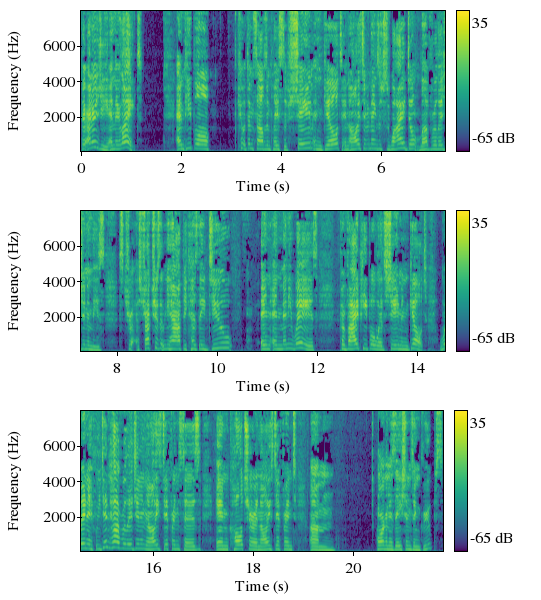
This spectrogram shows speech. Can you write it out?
their energy and their light. And people put themselves in places of shame and guilt and all these different things, which is why I don't love religion and these stru- structures that we have because they do, in, in many ways, provide people with shame and guilt. When if we didn't have religion and all these differences in culture and all these different um, organizations and groups,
